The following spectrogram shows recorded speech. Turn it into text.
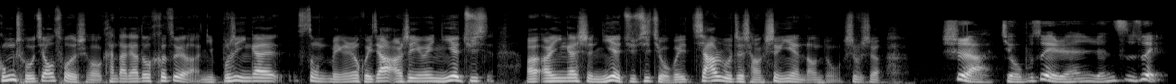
觥筹交错的时候，看大家都喝醉了，你不是应该送每个人回家，而是因为你也举起，而而应该是你也举起酒杯加入这场盛宴当中，是不是？是啊，酒不醉人人自醉，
